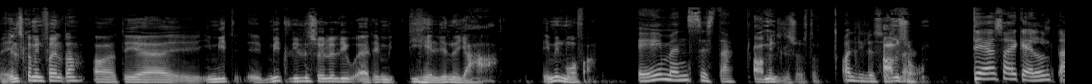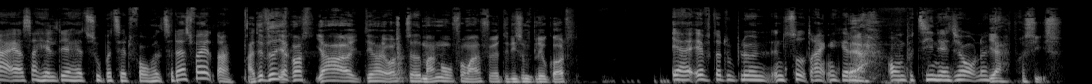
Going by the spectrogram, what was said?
jeg elsker mine forældre, og det er øh, i mit, øh, mit lille sølle liv, er det de helgene, jeg har. Det er min morfar. Amen, sister. Og min lille søster. Og lille søster. Omsorg. Det er så ikke alle, der er så heldige at have et super tæt forhold til deres forældre. Nej, det ved jeg godt. Jeg har, det har jo også taget mange år for mig, før det ligesom blev godt. Ja, efter du blev en, en sød dreng igen Ja. oven på teenageårene. Ja, præcis.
